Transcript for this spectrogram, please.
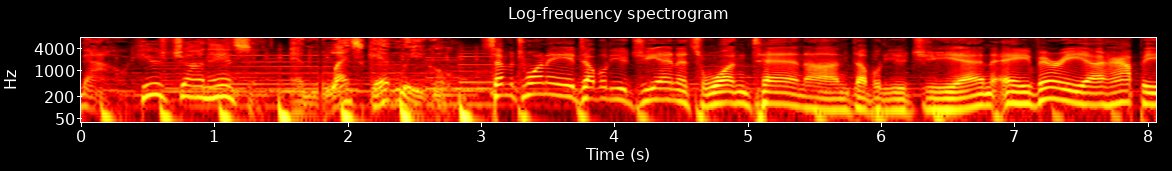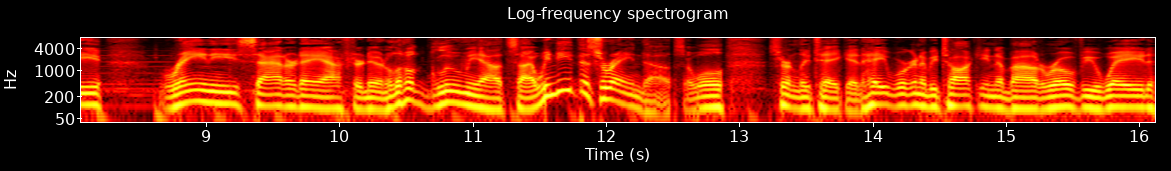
Now, here's John Hanson, and let's get legal. 720 WGN, it's 110 on WGN. A very uh, happy rainy Saturday afternoon. A little gloomy outside. We need this rain, though, so we'll certainly take it. Hey, we're going to be talking about Roe v. Wade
